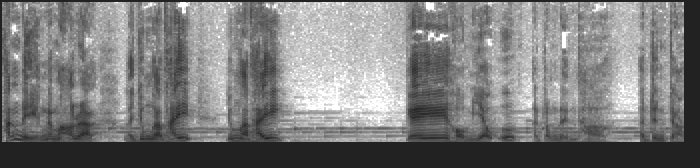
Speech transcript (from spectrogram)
thánh điện nó mở ra là chúng ta thấy chúng ta thấy cái hòm giao ước ở trong đền thờ ở trên trời.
